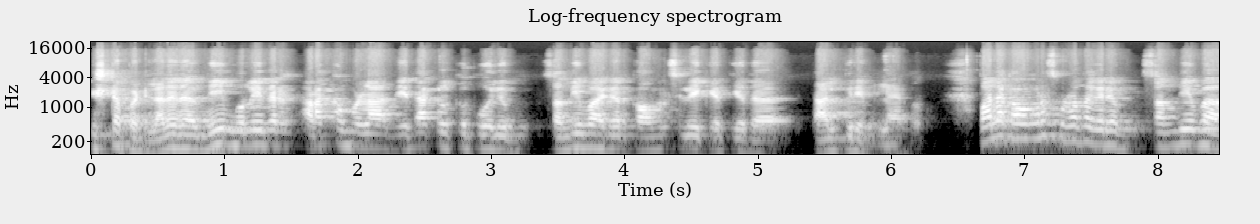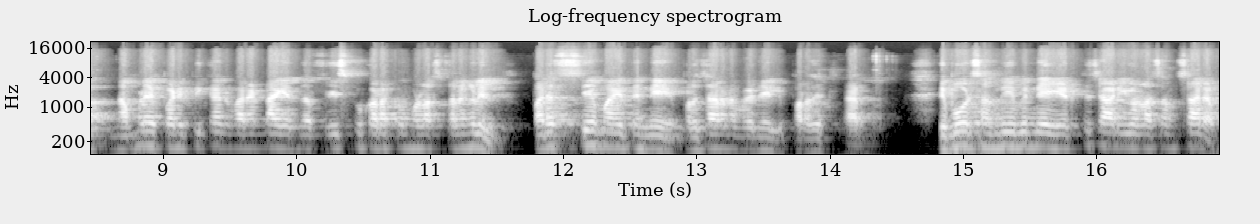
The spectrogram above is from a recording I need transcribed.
ഇഷ്ടപ്പെട്ടില്ല. അതായത് വി മുരളീധരൻ അടക്കമുള്ള നേതാക്കൾക്ക് പോലും സന്ദീപ് വാര്യർ കോൺഗ്രസിലേക്ക് എത്തിയത് താല്പര്യമില്ലായിരുന്നു. പല കോൺഗ്രസ് പ്രവർത്തകരും സന്ദീപ് നമ്മളെ പഠിപ്പിക്കാൻ വരണ്ട എന്ന് ഫേസ്ബുക്ക് അടക്കമുള്ള സ്ഥലങ്ങളിൽ പരസ്യമായി തന്നെ പ്രചാരണ വേളയിൽ പറഞ്ഞിട്ടുണ്ടായിരുന്നു. ഇപ്പോൾ സന്ദീപിന്റെ എടുത്തുചാടിയുള്ള സംസാരം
